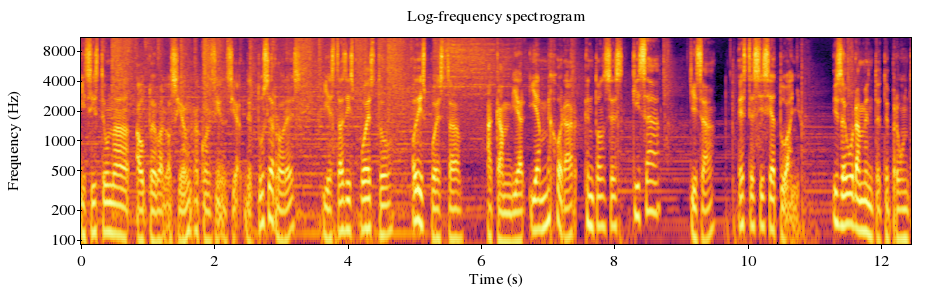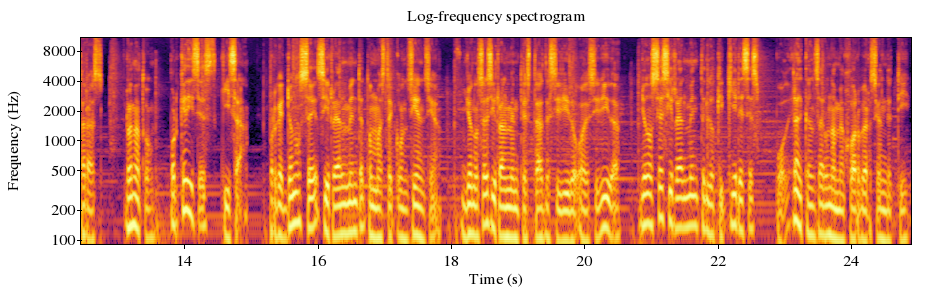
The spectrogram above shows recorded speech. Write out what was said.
hiciste una autoevaluación a conciencia de tus errores y estás dispuesto o dispuesta a cambiar y a mejorar, entonces quizá, quizá, este sí sea tu año. Y seguramente te preguntarás, Renato, ¿por qué dices quizá? Porque yo no sé si realmente tomaste conciencia, yo no sé si realmente estás decidido o decidida, yo no sé si realmente lo que quieres es poder alcanzar una mejor versión de ti.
